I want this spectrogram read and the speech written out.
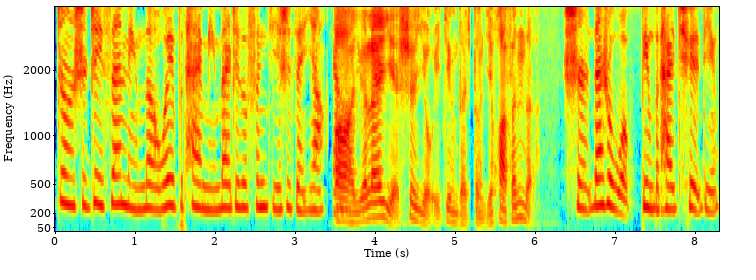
证是 G 三零的，我也不太明白这个分级是怎样。啊，原来也是有一定的等级划分的。是，但是我并不太确定，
